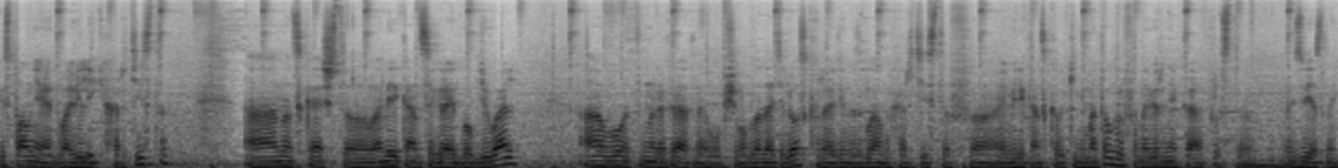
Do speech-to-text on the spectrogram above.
исполняют два великих артиста. А, надо сказать, что американцы играет Боб Дюваль, а вот многократный, в общем, обладатель Оскара, один из главных артистов э, американского кинематографа, наверняка просто известный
